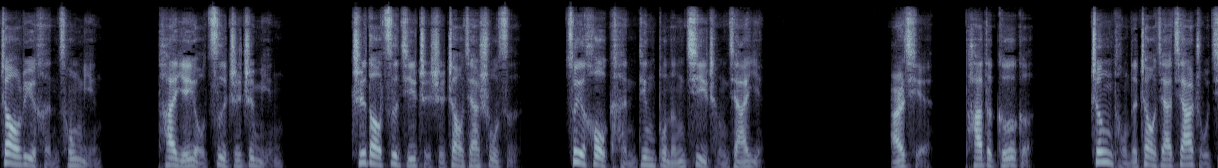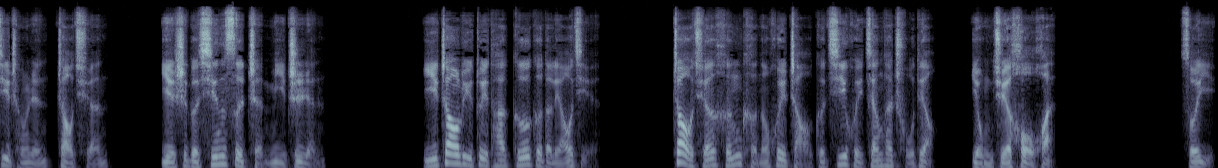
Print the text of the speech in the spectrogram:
赵律很聪明，他也有自知之明，知道自己只是赵家庶子，最后肯定不能继承家业。而且他的哥哥，正统的赵家家主继承人赵全。也是个心思缜密之人。以赵律对他哥哥的了解，赵全很可能会找个机会将他除掉，永绝后患。所以，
